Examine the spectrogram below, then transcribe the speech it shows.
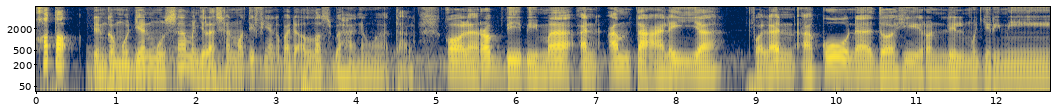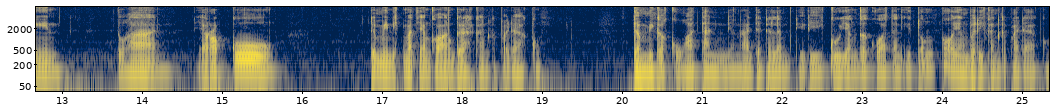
khotok. Dan kemudian Musa menjelaskan motifnya kepada Allah Subhanahu wa taala. Qala rabbi bima an'amta alayya falan akuna dhahiran lil mujrimin Tuhan ya Robku demi nikmat yang kau anugerahkan kepada aku demi kekuatan yang ada dalam diriku yang kekuatan itu engkau yang berikan kepada aku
